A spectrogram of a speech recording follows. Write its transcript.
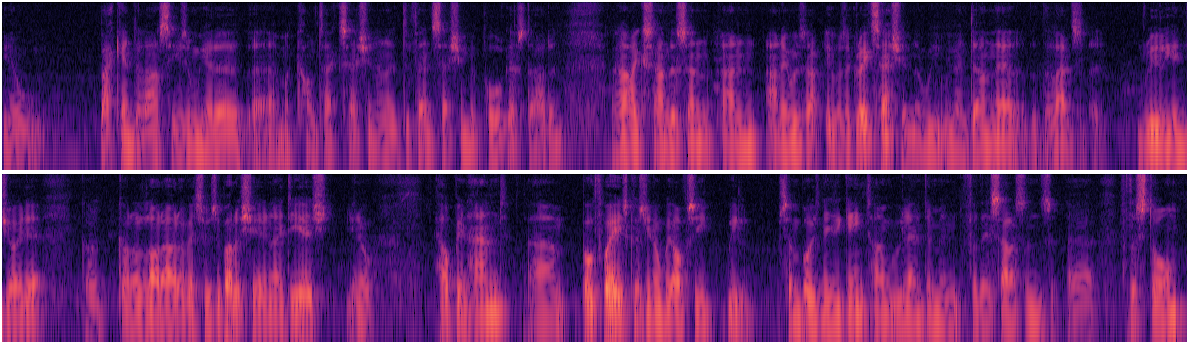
you know, back end of last season, we had a um, a contact session and a defence session with Paul Gustard and, and Alex Sanderson, and and it was a, it was a great session. We we went down there. The, the lads really enjoyed it. Got got a lot out of it. So it's about sharing ideas. You know, helping hand um, both ways because you know we obviously we some boys needed game time. We lent them in for their Saracens uh, for the Storm,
